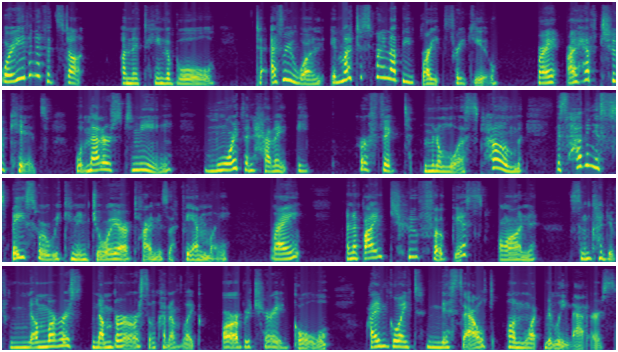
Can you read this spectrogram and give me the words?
or even if it's not unattainable to everyone, it might just might not be right for you, right? I have two kids. What matters to me more than having a perfect minimalist home is having a space where we can enjoy our time as a family, right? And if I'm too focused on some kind of number number or some kind of like arbitrary goal, I'm going to miss out on what really matters.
